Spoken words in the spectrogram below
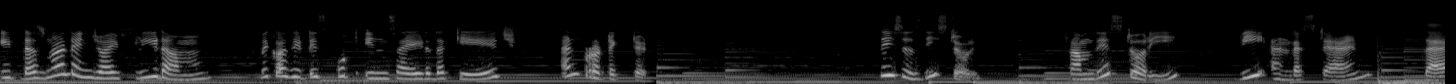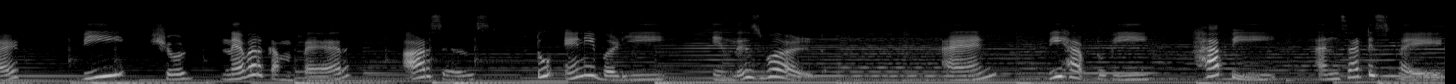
it does not enjoy freedom because it is put inside the cage and protected. This is the story. From this story, we understand that we should never compare ourselves to anybody in this world. And we have to be happy and satisfied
